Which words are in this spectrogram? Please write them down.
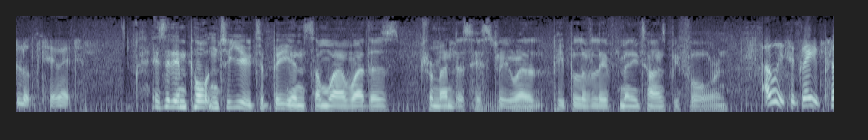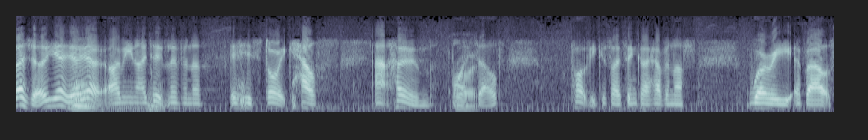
look to it. Is it important to you to be in somewhere where there's tremendous history, where people have lived many times before? And Oh, it's a great pleasure. Yeah, yeah, Mm. yeah. I mean, I don't live in a, a historic house at home myself, Right. partly because I think I have enough worry about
